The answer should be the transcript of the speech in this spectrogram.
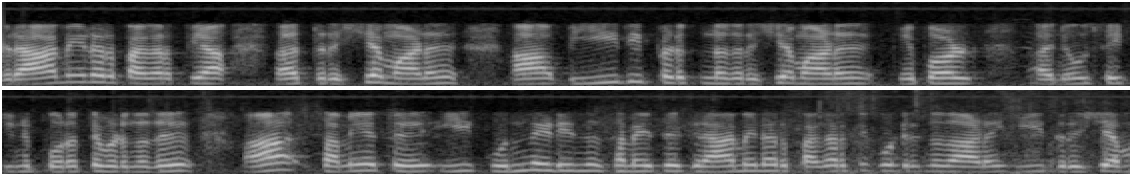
ഗ്രാമീണർ പകർത്തിയ ദൃശ്യമാണ്. ആ ഭീതിപ്പെടുത്തുന്ന ദൃശ്യമാണ് ഇപ്പോൾ ന്യൂസ് എയ്റ്റീൻ പുറത്തുവിടുന്നത്. ആ സമയത്ത് ഈ കുന്നിടിയുന്ന സമയത്ത് ഗ്രാമീണർ പകർത്തിക്കൊണ്ടിരുന്നതാണ് ഈ ദൃശ്യം.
